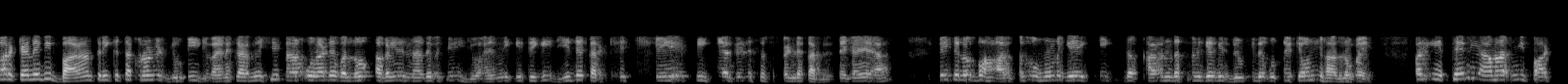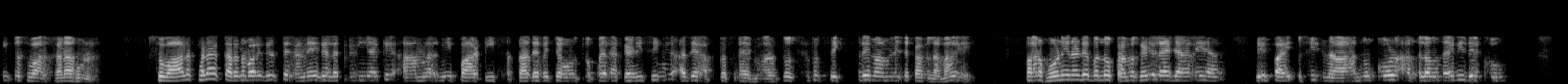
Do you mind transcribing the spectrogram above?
ਪਰ ਕਹਿੰਦੇ ਵੀ 12 ਤਰੀਕ ਤੱਕ ਉਹਨਾਂ ਨੇ ਡਿਊਟੀ ਜੁਆਇਨ ਕਰਨੀ ਸੀ, ਤਾਂ ਉਹਨਾਂ ਦੇ ਵੱਲੋਂ ਅਗਲੇ ਦਿਨਾਂ ਦੇ ਵਿੱਚ ਵੀ ਜੁਆਇਨ ਨਹੀਂ ਕੀਤੀ ਗਈ, ਜਿਹਦੇ ਕਰਕੇ 6 ਟੀਚਰ ਜਿਹੜੇ ਸਸਪੈਂਡ ਕਰ ਦਿੱਤੇ ਗਏ ਆ। ਇਹ ਚਲੋ ਬਹਾਲ ਕਦੋਂ ਹੋਣਗੇ, ਕੀ ਕਾਰਨ ਦੱਸਣਗੇ ਵੀ ਡਿਊਟੀ ਦੇ ਉੱਤੇ ਕਿਉਂ ਨਹੀਂ ਹਾਜ਼ਰ ਹੋਏ। ਪਰ ਇੱਥੇ ਵੀ ਆਮ ਆਦਮੀ ਪਾਰਟੀ ਤੋਂ ਸਵਾਲ ਖੜਾ ਹੋਣਾ। ਸਵਾਲ ਖੜਾ ਕਰਨ ਵਾਲੇ ਦੇ ਧਿਆਨ ਇਹ ਗੱਲ ਕਰਨੀ ਹੈ ਕਿ ਆਮ ਆਦਮੀ ਪਾਰਟੀ ਸੱਤਾ ਦੇ ਵਿੱਚ ਆਉਣ ਤੋਂ ਪਹਿਲਾਂ ਕਹਿਣੀ ਸੀ ਕਿ ਅਧਿਆਪਕ ਸਾਹਿਬਾਨ ਤੋਂ ਸਿਰਫ ਸਿੱਖਿਆ ਦੇ ਮਾਮਲੇ 'ਚ ਕੰਮ ਲਵਾਂਗੇ? ਪਰ ਹੁਣ ਇਹਨਾਂ ਦੇ ਵੱਲੋਂ ਕੰਮ ਕਿਹੜੇ ਲੈ ਜਾ ਰਹੇ ਆ? ਵੀ ਭਾਈ ਤੁਸੀਂ ਨਾਰ ਨੂੰ ਕੋਲ ਅੱਗ ਇਹ ਵੀ ਦੇਖੋ।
